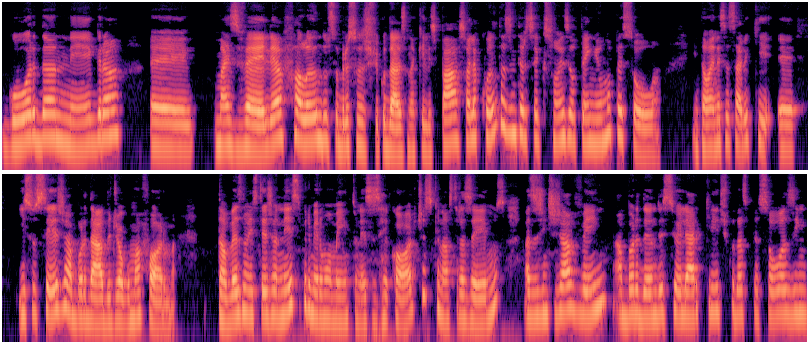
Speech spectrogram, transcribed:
gorda, negra, é, mais velha, falando sobre as suas dificuldades naquele espaço, olha quantas intersecções eu tenho em uma pessoa. Então é necessário que é, isso seja abordado de alguma forma talvez não esteja nesse primeiro momento nesses recortes que nós trazemos, mas a gente já vem abordando esse olhar crítico das pessoas em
